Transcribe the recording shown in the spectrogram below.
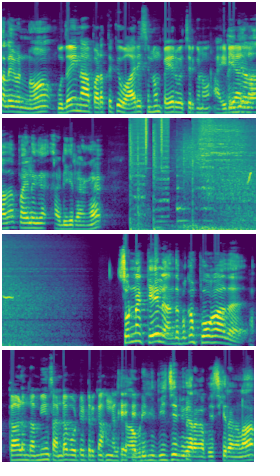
தலைவனும் உதய்னா படத்துக்கு வாரிசுன்னும் பெயர் வச்சிருக்கணும். ஐடியா இல்லாத பயலுக அடிக்கிறாங்க. சொன்ன கேளு அந்த பக்கம் போகாத அக்காலும் தம்பியும் சண்டை போட்டுட்டு இருக்காங்களே அப்படின்னு பிஜேபி காரங்க பேசிக்கிறாங்களாம்.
